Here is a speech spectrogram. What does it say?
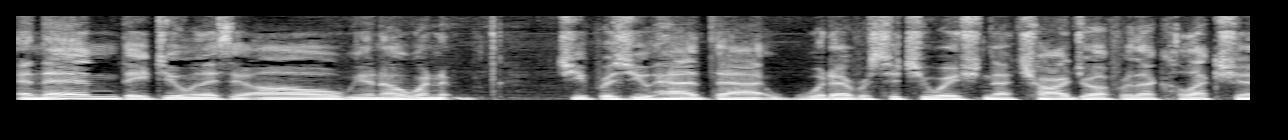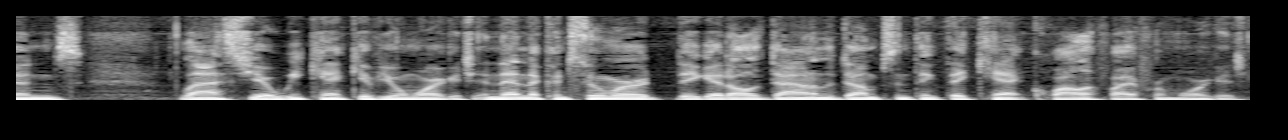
And then they do, and they say, oh, you know, when Jeepers, you had that whatever situation, that charge off or that collections last year, we can't give you a mortgage. And then the consumer, they get all down in the dumps and think they can't qualify for a mortgage.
